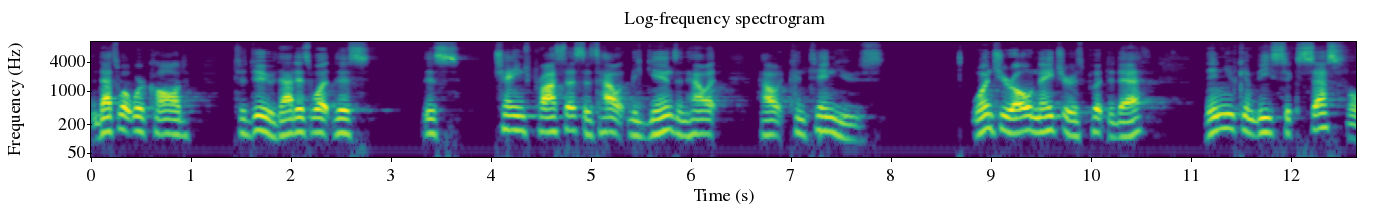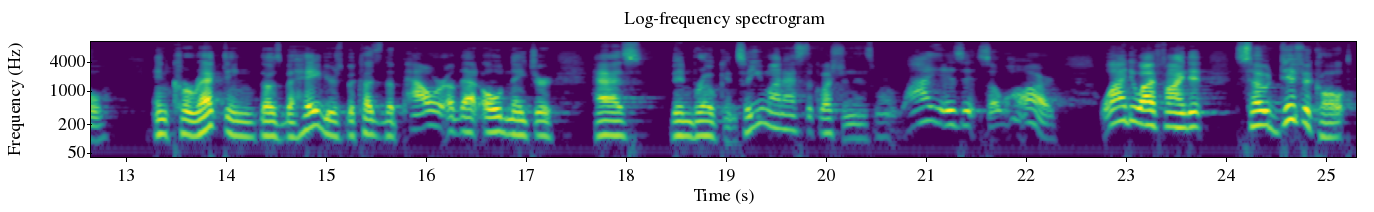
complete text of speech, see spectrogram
And that's what we're called to do. That is what this, this change process is how it begins and how it, how it continues. Once your old nature is put to death, then you can be successful in correcting those behaviors because the power of that old nature has been broken. So you might ask the question this morning, why is it so hard? Why do I find it so difficult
